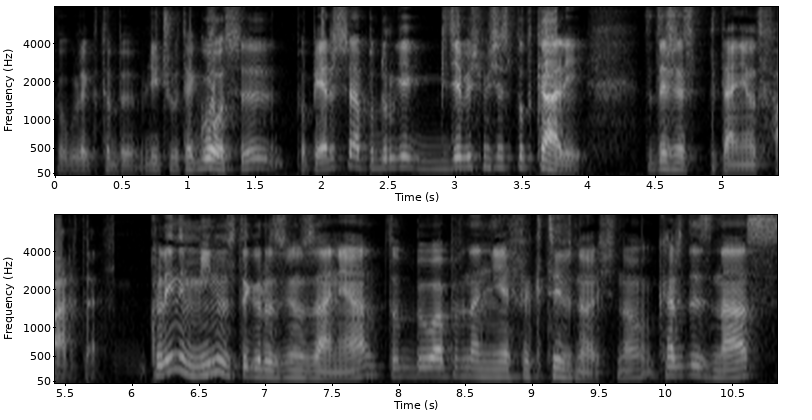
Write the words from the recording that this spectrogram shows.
W ogóle kto by liczył te głosy, po pierwsze, a po drugie, gdzie byśmy się spotkali? To też jest pytanie otwarte. Kolejny minus tego rozwiązania to była pewna nieefektywność. No, każdy z nas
